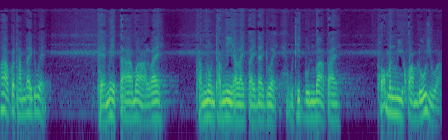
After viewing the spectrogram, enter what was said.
ภาพก็ทำได้ด้วย แผ่เมตตาว่าอะไรทำนู่นทำนี่อะไรไปได้ด้วย อุทิศบุญว่าไป เพราะมันมีความรู้อยู่อะ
